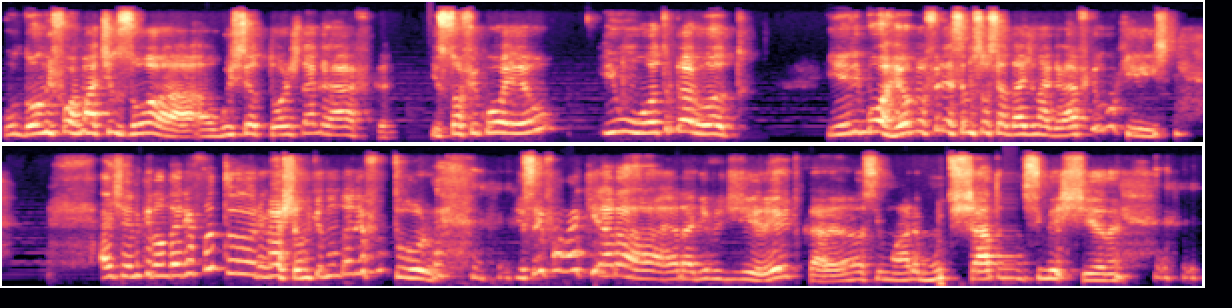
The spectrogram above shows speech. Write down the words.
o dono informatizou alguns setores da gráfica. E só ficou eu e um outro garoto. E ele morreu me oferecendo sociedade na gráfica e eu não quis. Achando que não daria futuro. Achando que não daria futuro. E sem falar que era, era livro de direito, cara, era assim, uma área muito chata de se mexer, né?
